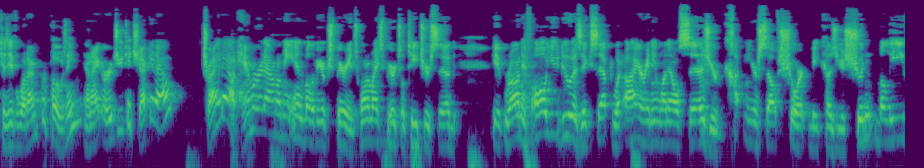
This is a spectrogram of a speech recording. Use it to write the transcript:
Because if what I'm proposing, and I urge you to check it out, try it out, hammer it out on the anvil of your experience. One of my spiritual teachers said, if, Ron, if all you do is accept what I or anyone else says, you're cutting yourself short because you shouldn't believe,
